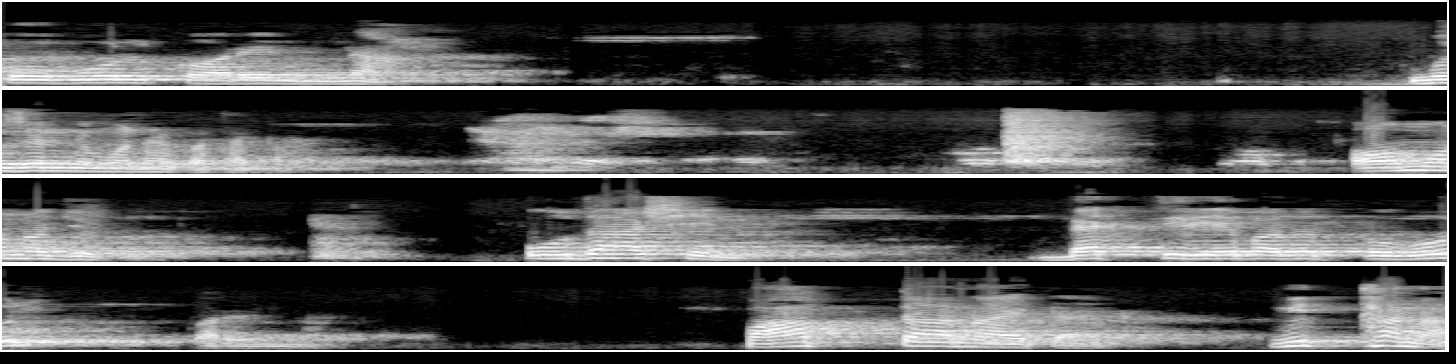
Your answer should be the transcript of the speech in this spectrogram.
কবুল করেন না। বুঝেননি মনে হয় কথাটা? অমনোযোগী, উদাসীন, ব্যক্তির এবাদত কবুল করেন না। পাপটা না এটা, মিথ্যা না,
